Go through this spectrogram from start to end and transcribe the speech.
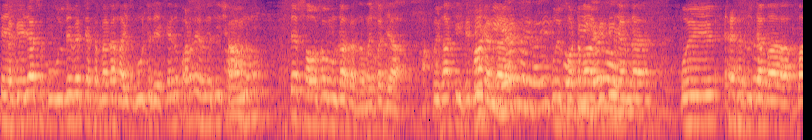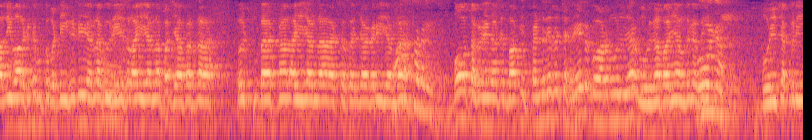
ਤੇ ਅੱਗੇ ਜਾਂ ਸਕੂਲ ਦੇ ਵਿੱਚ ਅਸਾਂ ਮੈਂ ਤਾਂ ਹਾਈ ਸਕੂਲ 'ਚ ਦੇਖਿਆ ਜਦੋਂ ਪੜ੍ਹਦੇ ਹੁੰਦੇ ਸੀ ਸ਼ਾਮ ਨੂੰ ਤੇ 100 100 ਮੁੰਡਾ ਕਰਦਾ ਹੁੰਦਾ ਸੀ ਭੱਜਾ ਕੋਈ ਹਾਕੀ ਖੇਡੀ ਜਾਂਦਾ ਕੋਈ ਫੁੱਟਬਾਲ ਖੇਡੀ ਜਾਂਦਾ ਕੋਈ ਦੂਜਾ ਵਾਲੀਬਾਲ ਖੇਡੇ ਕੋਈ ਕਬੱਡੀ ਖੇਡੀ ਜਾਂਦਾ ਕੋਈ ਰੇਸ ਲਾਈ ਜਾਂਦਾ ਭੱਜਿਆ ਫਿਰਦਾ। ਕੋਈ ਬੈਠਕਾਂ ਲਾਈ ਜਾਂਦਾ ਐਕਸਰਸਾਈਜ਼ਾਂ ਕਰੀ ਜਾਂਦਾ। ਬਹੁਤ ਤਕੜੇ। ਦਾ ਤੇ ਬਾਕੀ ਪਿੰਡ ਦੇ ਵਿੱਚ ਹਰੇਕ ਗਵਾੜ ਨੂੰ ਯਾਰ ਬੋਰੀਆਂ ਪਾਈਆਂ ਹੁੰਦੀਆਂ ਸੀ। ਬੋਰੀ ਚੱਕਣੀ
